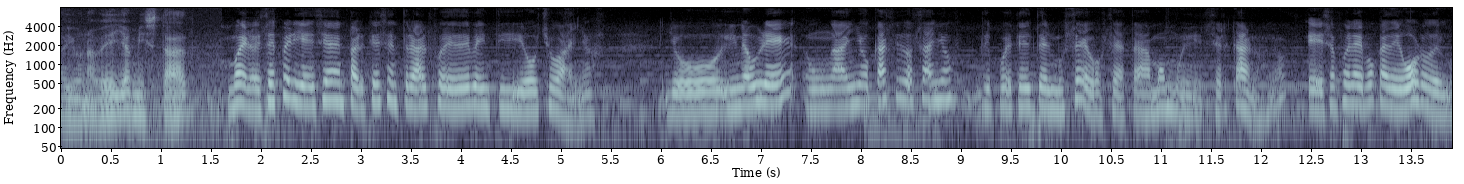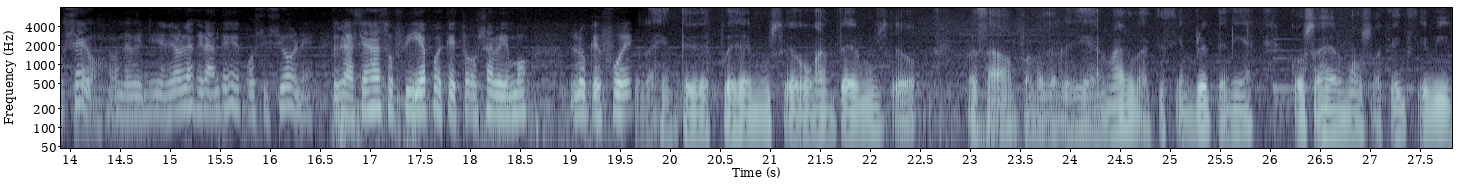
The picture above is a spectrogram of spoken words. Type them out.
hay una bella amistad. Bueno, esa experiencia en Parque Central fue de 28 años. Yo inauguré un año, casi dos años después del museo, o sea, estábamos muy cercanos, ¿no? Esa fue la época de oro del museo, donde vinieron las grandes exposiciones. Gracias a Sofía, pues que todos sabemos lo que fue. La gente después del museo, antes del museo, pasaba por la Galería de Magda, que siempre tenía cosas hermosas que exhibir.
